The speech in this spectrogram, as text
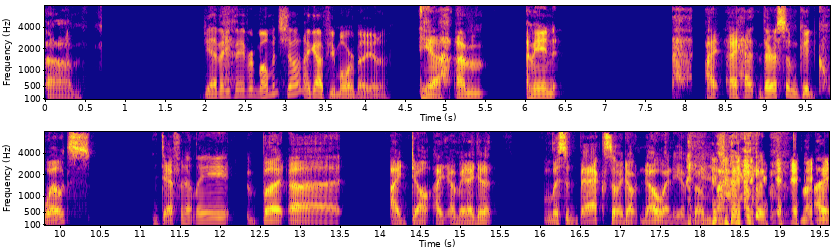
Um, Do you have any favorite moments, Sean? I got a few more, but you know. yeah, um, I mean, I I had there are some good quotes, definitely, but uh, I don't. I, I mean, I didn't listen back, so I don't know any of them. but I,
